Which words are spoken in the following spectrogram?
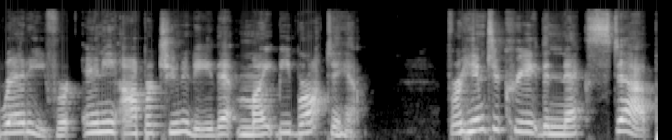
ready for any opportunity that might be brought to him. For him to create the next step,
